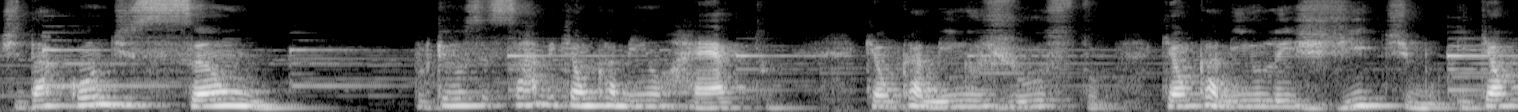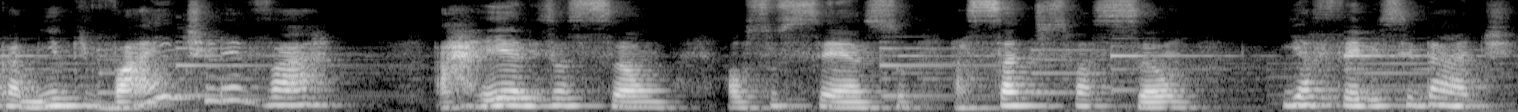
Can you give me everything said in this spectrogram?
te dá condição, porque você sabe que é um caminho reto, que é um caminho justo, que é um caminho legítimo e que é um caminho que vai te levar à realização, ao sucesso, à satisfação e à felicidade.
